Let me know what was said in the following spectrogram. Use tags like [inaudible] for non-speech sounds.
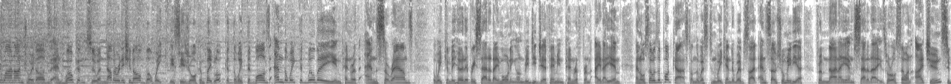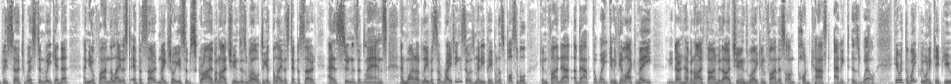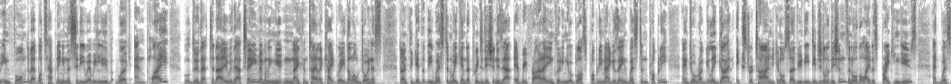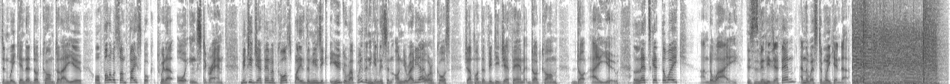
everyone. I'm Troy Dodds, and welcome to another edition of The Week. This is your complete look at the week that was and the week that will be in Penrith and surrounds. The week can be heard every Saturday morning on Vintage FM in Penrith from 8am and also as a podcast on the Western Weekender website and social media from 9am Saturdays. We're also on iTunes. Simply search Western Weekender and you'll find the latest episode. Make sure you subscribe on iTunes as well to get the latest episode as soon as it lands. And why not leave us a rating so as many people as possible can find out about the week. And if you're like me and you don't have an iPhone with iTunes, well, you can find us on Podcast Addict as well. Here at the week, we want to keep you informed about what's happening in the city where we live, work, and play. We'll do that today with our team Emily Newton, Nathan Taylor, Kate Reid. They'll all join us. Don't forget that the Western Weekender print edition is out every Friday, including your gloss property magazine, Western Property, and your rugby league guide, Extra Time. You can also view the digital editions and all the latest breaking news at westernweekender.com.au or follow us on Facebook, Twitter, or Instagram. Vintage FM, of course, plays the music you grew up with, and you can listen on your radio or, of course, jump onto vintagefm.com au. Let's get the week underway. This is Vintage FM and the Western Weekender.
